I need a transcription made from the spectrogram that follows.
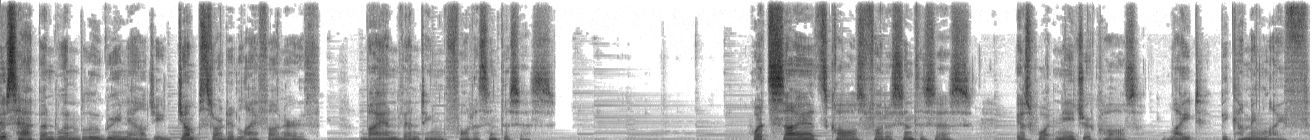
This happened when blue green algae jump started life on Earth by inventing photosynthesis. What science calls photosynthesis is what nature calls light becoming life.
